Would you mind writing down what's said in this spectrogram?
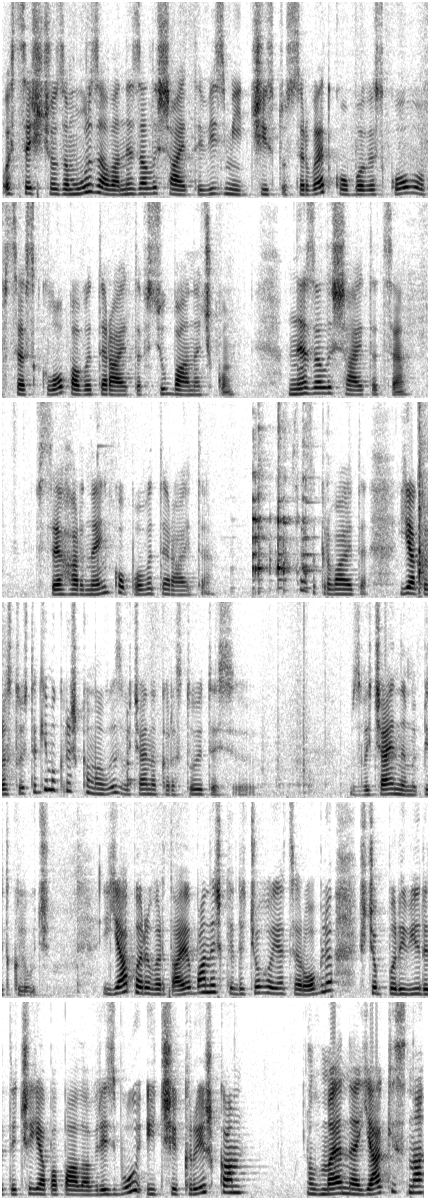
Ось це, що замурзала, не залишайте. Візьміть чисту серветку, обов'язково все скло повитирайте, всю баночку. Не залишайте це. Все гарненько повитирайте. Все закриваєте. Я користуюсь такими кришками, ви, звичайно, користуєтесь е, звичайними під ключ. Я перевертаю баночки. Для чого я це роблю? Щоб перевірити, чи я попала в різьбу і чи кришка в мене якісна.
